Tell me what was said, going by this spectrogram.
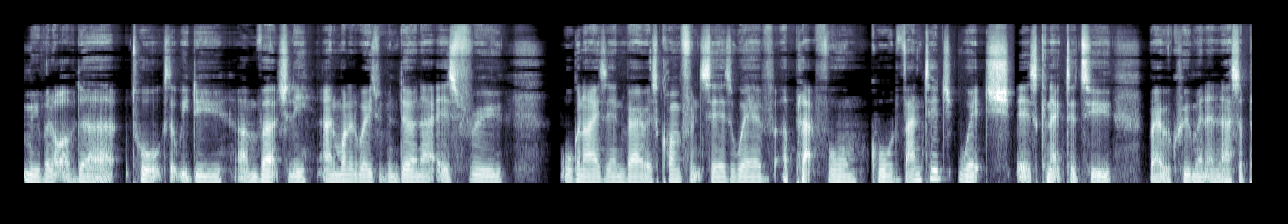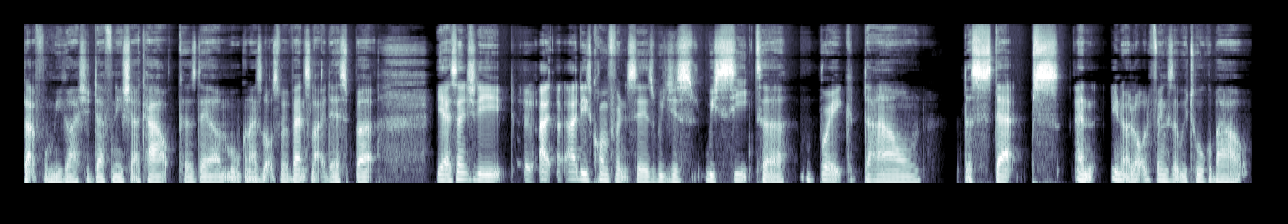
move a lot of the talks that we do um, virtually, and one of the ways we've been doing that is through organizing various conferences with a platform called Vantage, which is connected to Rare Recruitment, and that's a platform you guys should definitely check out because they um, organize lots of events like this. But yeah, essentially at, at these conferences, we just we seek to break down the steps and you know a lot of things that we talk about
